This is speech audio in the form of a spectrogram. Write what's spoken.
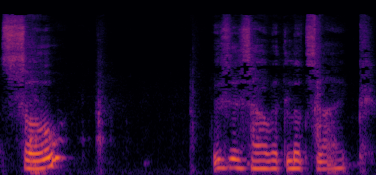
So, this is how it looks like.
